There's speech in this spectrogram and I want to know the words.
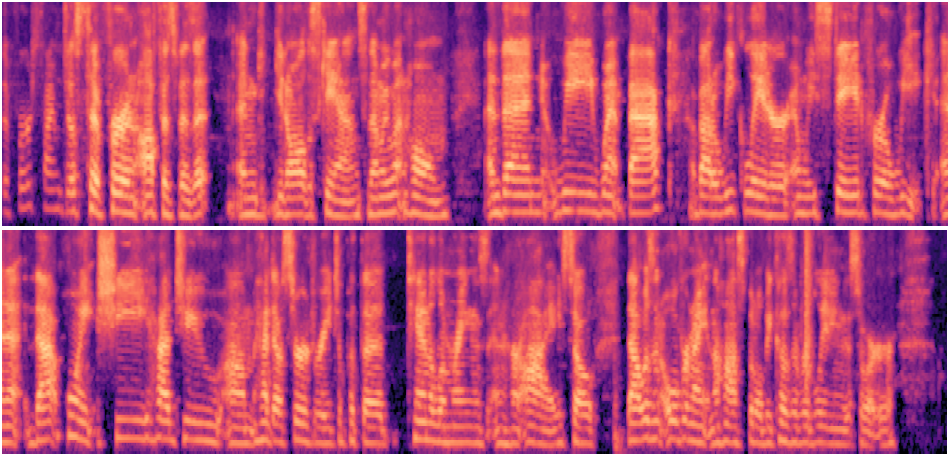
the first time just to, for an office visit and you know all the scans. And then we went home, and then we went back about a week later, and we stayed for a week. And at that point, she had to um, had to have surgery to put the tantalum rings in her eye. So that was an overnight in the hospital because of her bleeding disorder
